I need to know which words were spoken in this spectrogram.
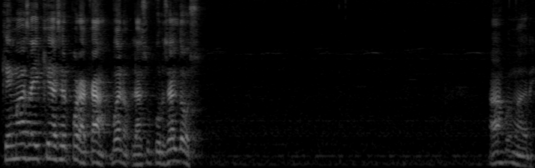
¿Qué más hay que hacer por acá? Bueno, la sucursal 2. Ah, pues madre.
